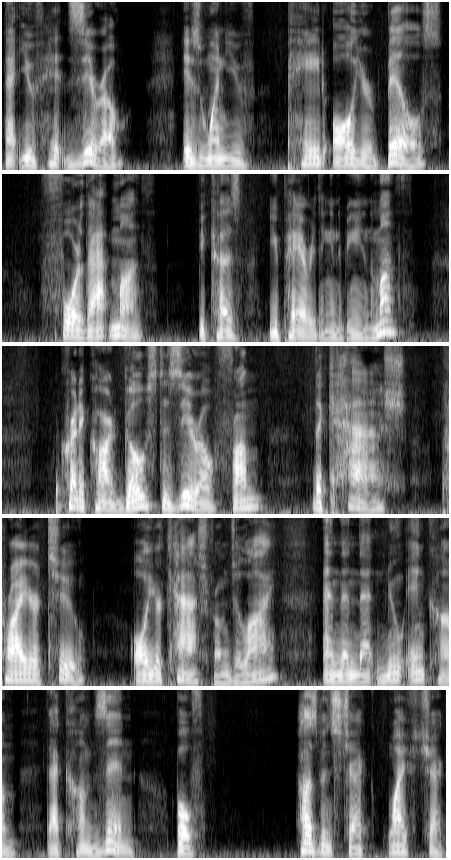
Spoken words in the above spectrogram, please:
that you've hit zero is when you've paid all your bills for that month because you pay everything in the beginning of the month. Credit card goes to zero from the cash prior to all your cash from July, and then that new income that comes in, both husband's check, wife's check,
